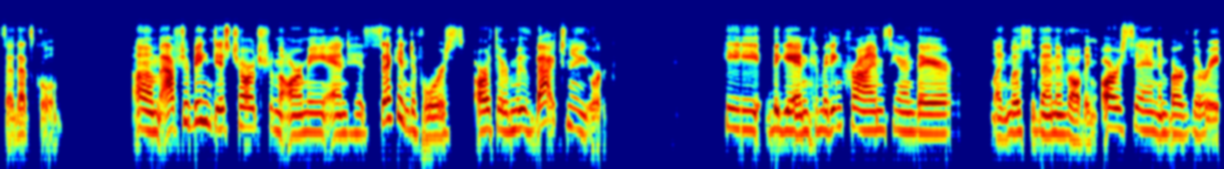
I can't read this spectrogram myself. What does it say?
So that's cool. Um, after being discharged from the army and his second divorce, Arthur moved back to New York. He began committing crimes here and there, like most of them involving arson and burglary.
